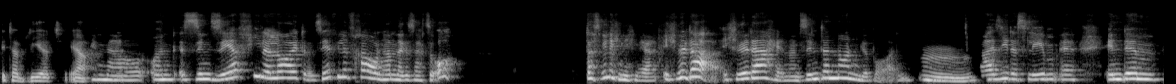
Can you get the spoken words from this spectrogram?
etabliert, ja. Genau. Und es sind sehr viele Leute, sehr viele Frauen haben da gesagt so, oh, das will ich nicht mehr. Ich will da, ich will dahin und sind dann Nonnen geworden, mhm. weil sie das Leben äh, in dem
